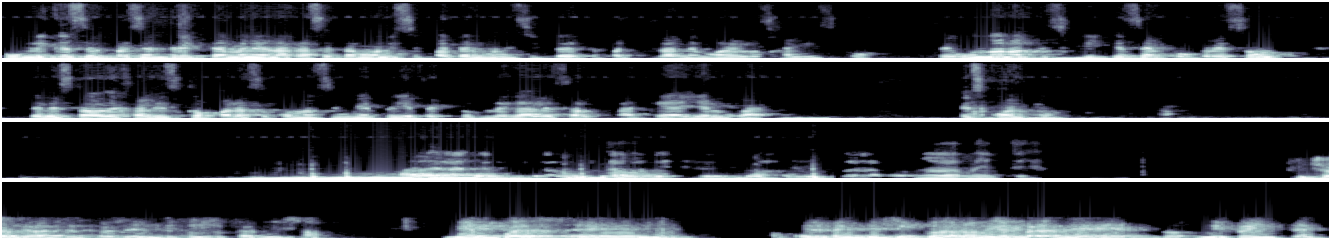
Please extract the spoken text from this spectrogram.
publíquese el presente dictamen en la Gaceta Municipal del municipio de Tepatitlán de Morelos, Jalisco. Segundo, notifíquese al Congreso del Estado de Jalisco para su conocimiento y efectos legales a que haya lugar. Es cuanto. Adelante, el señor Gustavo, tiene el uso de la voz nuevamente. Muchas gracias, presidente, con su permiso. Bien, pues eh, el 25 de noviembre de 2020,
